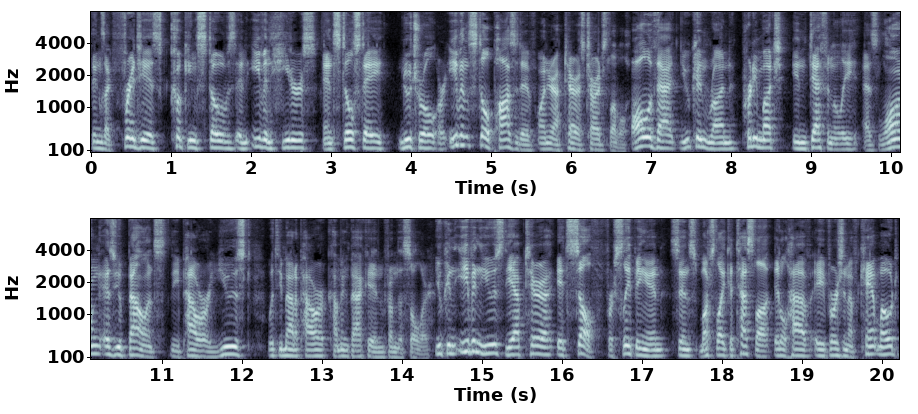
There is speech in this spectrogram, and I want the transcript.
things like fridges, cooking stoves, and even heaters, and still stay neutral or even still positive on your Aptera's charge level. All of that you can run pretty much indefinitely as long as you balance the power used with the amount of power coming back in from the solar. You can even use the Aptera itself for sleeping in, since much like a Tesla, it'll have a version of camp mode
